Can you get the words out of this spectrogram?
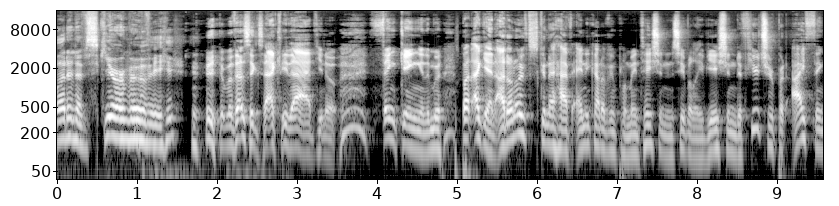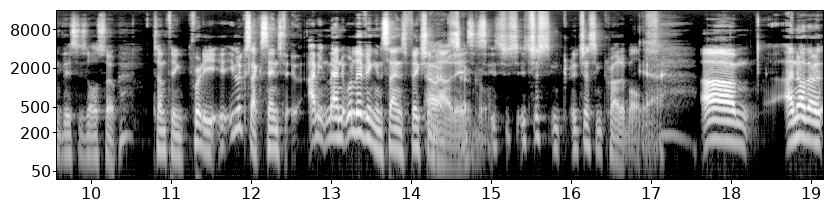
What an obscure movie. yeah, but that's exactly that, you know, thinking in the movie. But again, I don't know if it's going to have any kind of implementation in civil aviation in the future, but I think this is also something pretty. It, looks like science. I mean, man, we're living in science fiction oh, nowadays. So cool. it's, it's, just, it's just, it's just incredible. Yeah. Um, another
